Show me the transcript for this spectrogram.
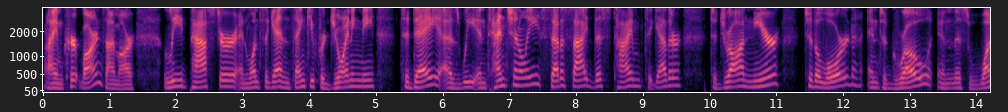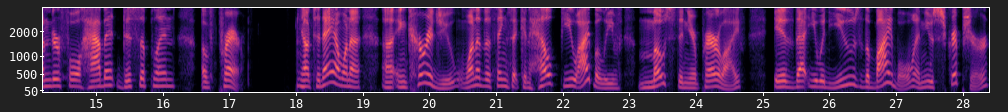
I am Kurt Barnes. I'm our lead pastor. And once again, thank you for joining me today as we intentionally set aside this time together to draw near to the Lord and to grow in this wonderful habit, discipline of prayer. Now, today I want to uh, encourage you. One of the things that can help you, I believe, most in your prayer life is that you would use the Bible and use scripture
